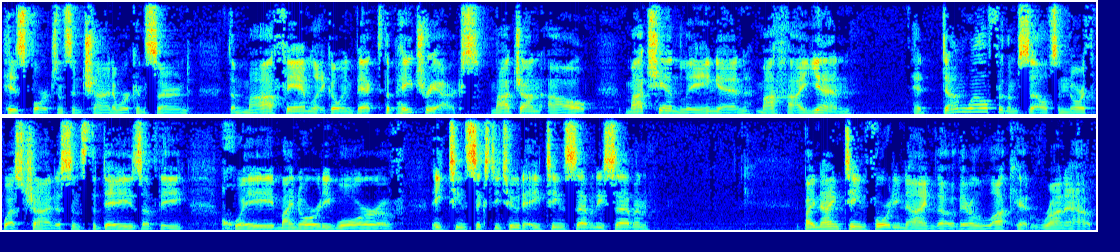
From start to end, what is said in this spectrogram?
his fortunes in China were concerned. The Ma family, going back to the patriarchs, Ma Zhan'ao, Ma Qianling, and Ma Haiyan, had done well for themselves in northwest China since the days of the Hui Minority War of 1862 to 1877. By 1949, though, their luck had run out.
